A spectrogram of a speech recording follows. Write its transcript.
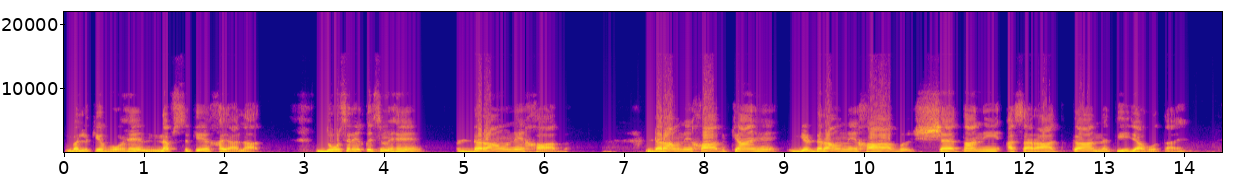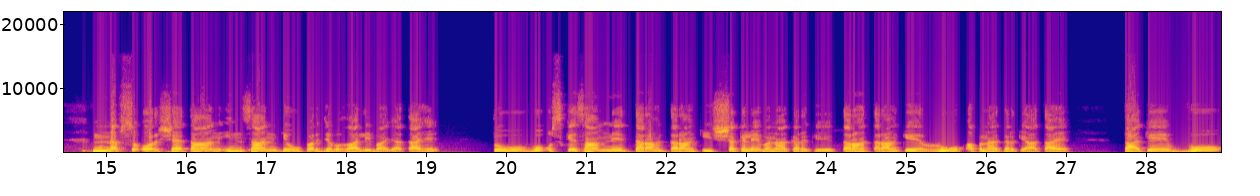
بلکہ وہ ہیں نفس کے خیالات۔ دوسری قسم ہے ڈراؤنے خواب۔ ڈراؤنے خواب کیا ہیں؟ یہ ڈراؤنے خواب شیطانی اثرات کا نتیجہ ہوتا ہے۔ نفس اور شیطان انسان کے اوپر جب غالب آ جاتا ہے، تو وہ اس کے سامنے طرح طرح کی شکلیں بنا کر کے، طرح طرح کے روپ اپنا کر کے آتا ہے تاکہ وہ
